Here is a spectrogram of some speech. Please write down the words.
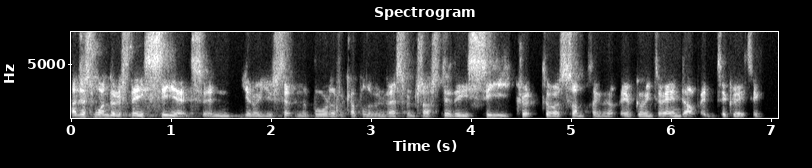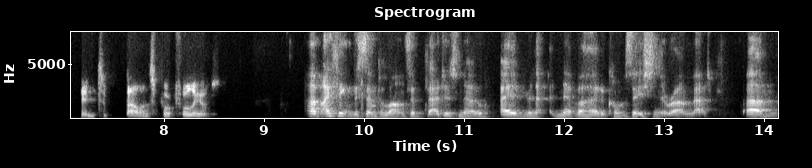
I just wonder if they see it, and you know, you sit on the board of a couple of investment trusts. Do they see crypto as something that they're going to end up integrating into balanced portfolios? Um, I think the simple answer to that is no. I've never heard a conversation around that. Um,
